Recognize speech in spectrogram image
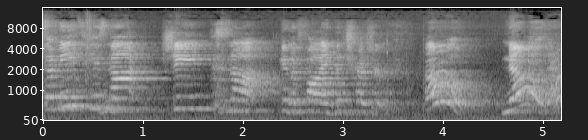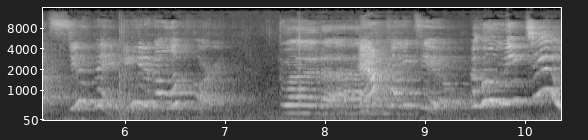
That means he's not, she is not gonna find the treasure. Oh, no, that's stupid. You need to go look for it. But, uh... And I'm coming too. Oh, me too!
